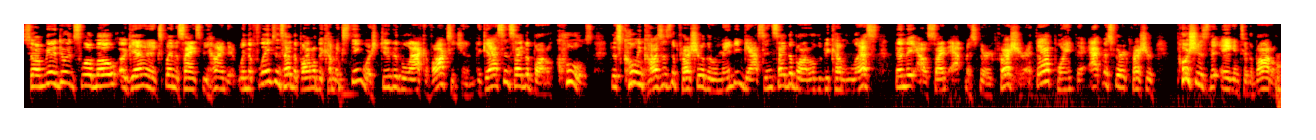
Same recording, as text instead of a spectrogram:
So I'm going to do it in slow-mo again and explain the science behind it. When the flames inside the bottle become extinguished due to the lack of oxygen, the gas inside the bottle cools. This cooling causes the pressure of the remaining gas inside the bottle to become less than the outside atmospheric pressure. At that point, the atmospheric pressure pushes the egg into the bottle.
